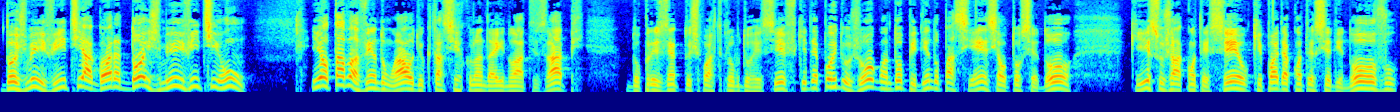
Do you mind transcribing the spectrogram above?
2020 e agora 2021. E eu estava vendo um áudio que está circulando aí no WhatsApp do presidente do Esporte Clube do Recife, que depois do jogo andou pedindo paciência ao torcedor, que isso já aconteceu, que pode acontecer de novo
